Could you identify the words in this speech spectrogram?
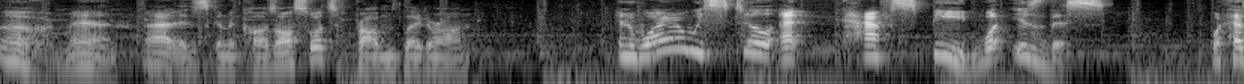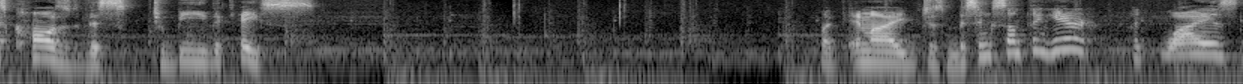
Oh man, that is going to cause all sorts of problems later on. And why are we still at half speed. What is this? What has caused this to be the case? Like, am I just missing something here? Like, why is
